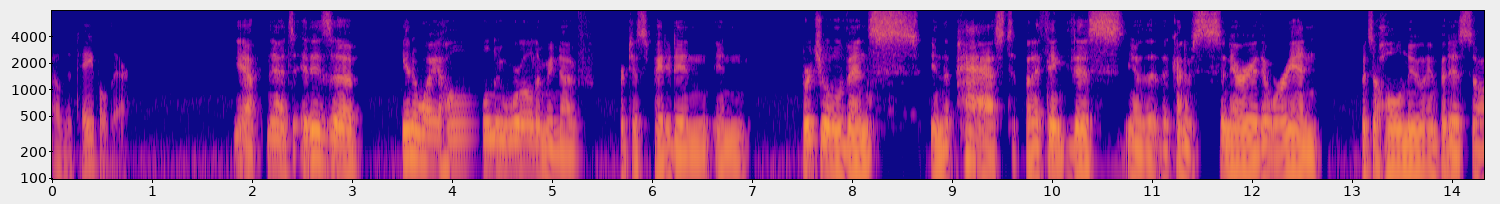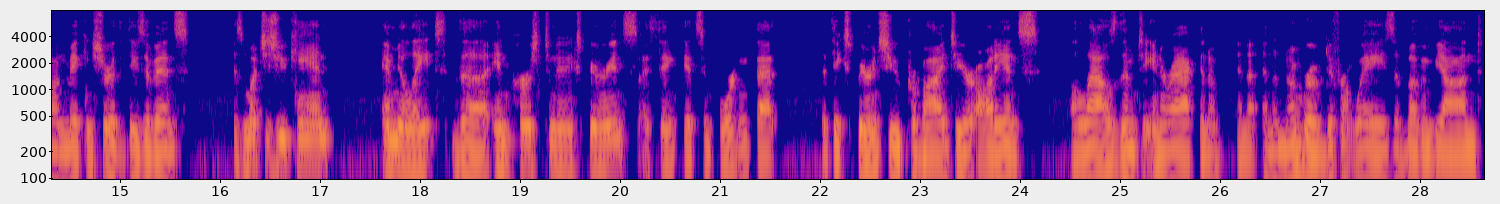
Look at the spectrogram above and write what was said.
of the table there. Yeah, yeah, it's, it is a in a way a whole new world. I mean, I've participated in in virtual events in the past, but I think this, you know, the, the kind of scenario that we're in puts a whole new impetus on making sure that these events, as much as you can, emulate the in-person experience. I think it's important that that the experience you provide to your audience allows them to interact in a in a, in a number of different ways above and beyond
